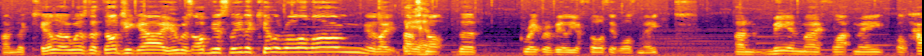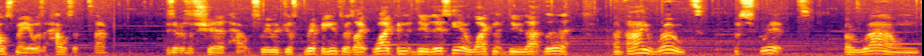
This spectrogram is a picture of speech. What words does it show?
And the killer was the dodgy guy who was obviously the killer all along. Like that's Yeah. not the great reveal you thought it was, mate. And me and my flatmate, well, housemate, it was a house at the time because it was a shared house. We were just ripping into it. It's like, why couldn't it do this here? Why couldn't it do that there? And I wrote a script around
